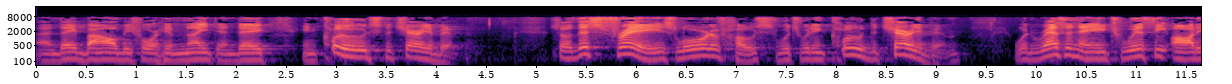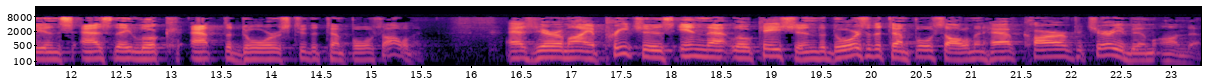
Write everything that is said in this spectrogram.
and they bow before him night and day, includes the cherubim. So this phrase, Lord of hosts, which would include the cherubim, would resonate with the audience as they look at the doors to the Temple of Solomon. As Jeremiah preaches in that location, the doors of the Temple of Solomon have carved cherubim on them,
